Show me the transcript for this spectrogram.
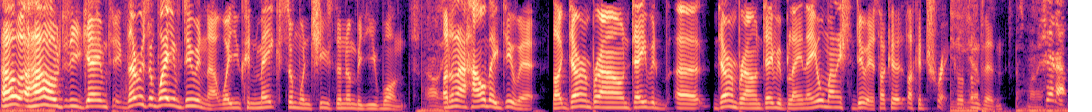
How how did he game him to? There is a way of doing that where you can make someone choose the number you want. don't I don't know how they do it. Like Derren Brown, David, uh, Derren Brown, David Blaine, they all managed to do it. It's like a like a trick or something. That's money. Shut up.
